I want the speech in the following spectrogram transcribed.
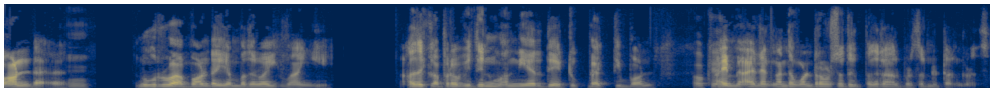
பாண்டை. நூறுரூவா பாண்டை எண்பது ரூபாய்க்கு வாங்கி அதுக்கப்புறம் within one year they took back the bond okay எனக்கு அந்த ஒன்றரை வருஷத்துக்கு பதினாறு பர்சன்ட் ரிட்டர்ன் கிடச்சி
